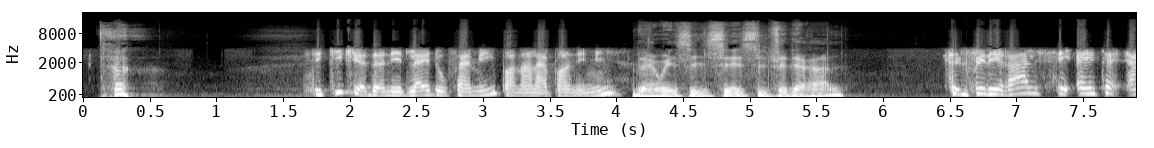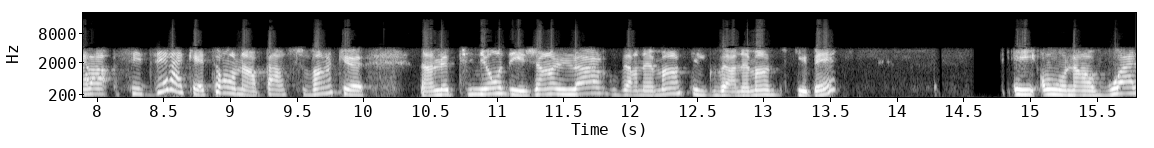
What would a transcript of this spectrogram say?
c'est qui qui a donné de l'aide aux familles pendant la pandémie? Ben oui, c'est le fédéral. C'est le fédéral. C'est inter- alors c'est dire à quel point on en parle souvent que dans l'opinion des gens, leur gouvernement c'est le gouvernement du Québec, et on en voit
